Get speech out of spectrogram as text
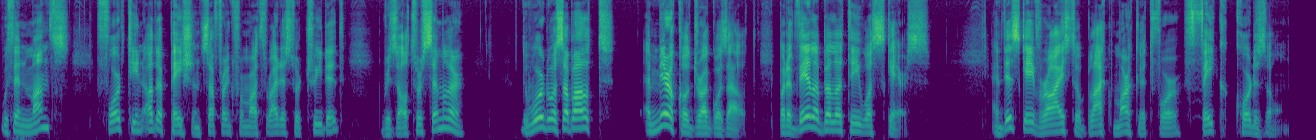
Within months, 14 other patients suffering from arthritis were treated. Results were similar. The word was about a miracle drug was out, but availability was scarce. And this gave rise to a black market for fake cortisone.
